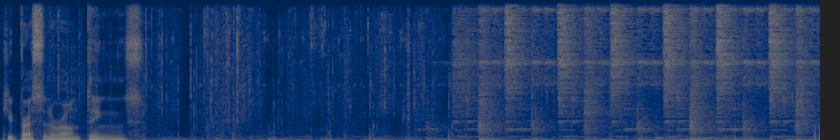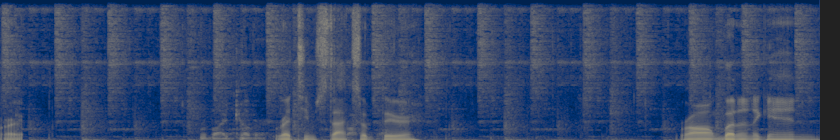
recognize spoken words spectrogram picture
Keep pressing around things. Alright, Provide cover. red team stacks up there. Wrong button again.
